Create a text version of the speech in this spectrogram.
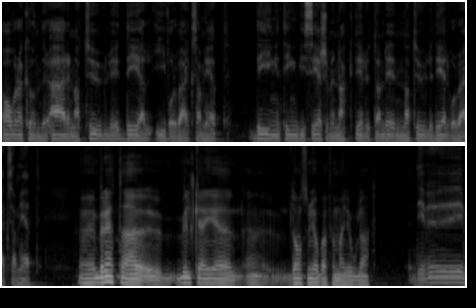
av våra kunder, är en naturlig del i vår verksamhet. Det är ingenting vi ser som en nackdel utan det är en naturlig del i vår verksamhet. Eh, berätta, vilka är de som jobbar för Majola? Det är i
